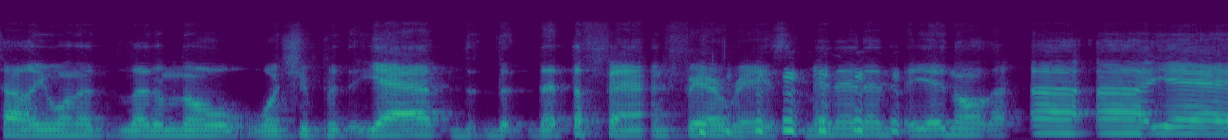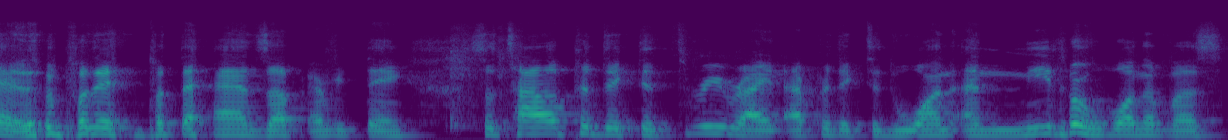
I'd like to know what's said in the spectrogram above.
Tyler, you want to let them know what you put? Yeah, th- th- let the fanfare raise, and, you know, like, uh, uh, yeah, put it, put the hands up, everything. So Tyler predicted three right, I predicted one, and neither one of us,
